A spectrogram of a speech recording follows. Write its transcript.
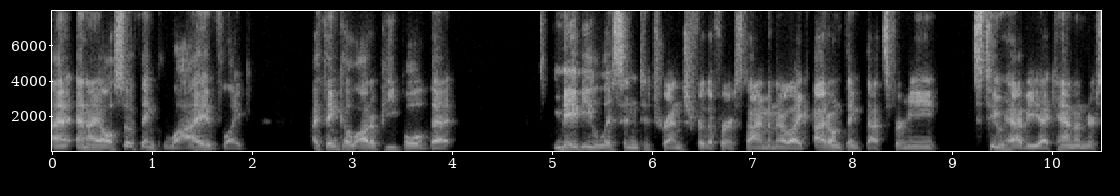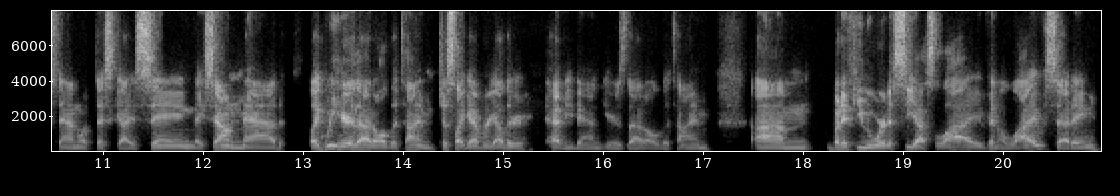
uh, and I also think live, like I think a lot of people that maybe listen to Trench for the first time and they're like, I don't think that's for me. It's too heavy. I can't understand what this guy's saying. They sound mad. Like we hear that all the time, just like every other heavy band hears that all the time. Um, but if you were to see us live in a live setting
